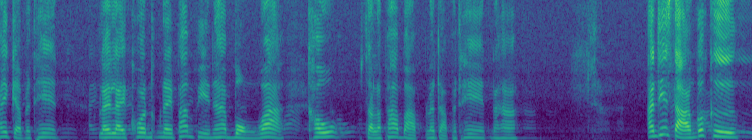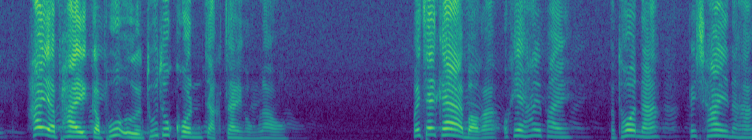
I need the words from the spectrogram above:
ให้แก่ประเทศ หลาย ๆ คนในพระคัมภีนะคะบ่งว่าเขาสารภาพบาประดับประเทศนะคะอันที่สามก็คือให้อภัยกับผู้อื่นทุก ๆ คนจากใจของเรา ไม่ใช่แค่บอกว่าโอเค ให้อภัยขอโทษนะ ไม่ใช่นะคะ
